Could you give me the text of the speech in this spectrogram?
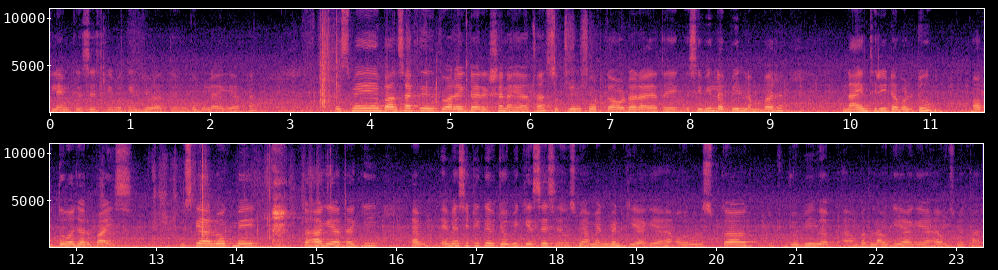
क्लेम केसेज के वकील जो रहते हैं उनको बुलाया गया था। इसमें बादशाह के द्वारा एक डायरेक्शन आया था, सुप्रीम कोर्ट का ऑर्डर आया था एक, civil appeal number nine three double two of 2022 उसके आलोक में कहा गया था कि एम एस के जो भी केसेस है, उसमें अमेंडमेंट किया गया है और उसका जो भी बदलाव किया गया है, उसमें था,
